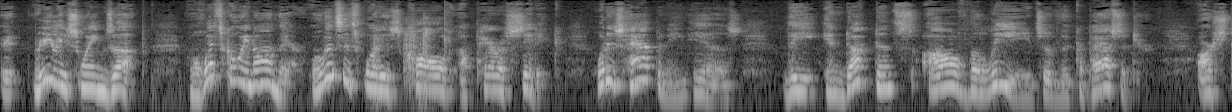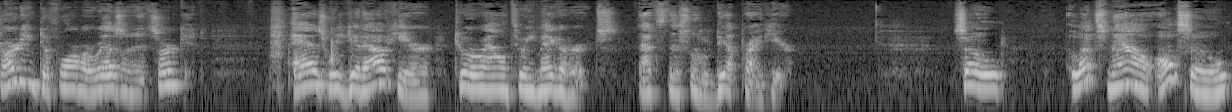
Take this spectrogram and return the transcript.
it really swings up. Well, what's going on there? Well, this is what is called a parasitic. What is happening is the inductance of the leads of the capacitor are starting to form a resonant circuit as we get out here to around 3 megahertz. That's this little dip right here. So let's now also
